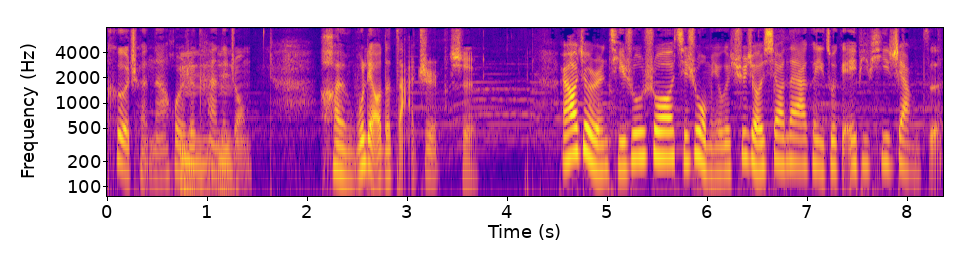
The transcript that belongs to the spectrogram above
课程啊，或者是看那种很无聊的杂志。是然后就有人提出说，其实我们有个需求，希望大家可以做一个 A P P 这样子。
